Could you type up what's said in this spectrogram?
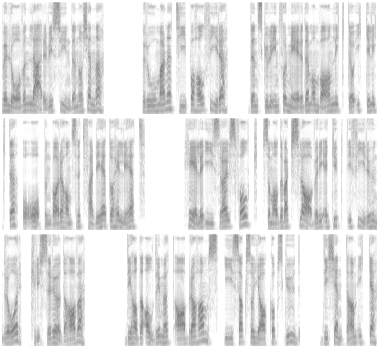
ved loven lærer vi synden å kjenne. Romerne ti på halv fire. Den skulle informere dem om hva han likte og ikke likte, og åpenbare hans rettferdighet og hellighet. Hele Israels folk, som hadde vært slaver i Egypt i 400 år, krysser Rødehavet. De hadde aldri møtt Abrahams, Isaks og Jakobs Gud. De kjente ham ikke,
